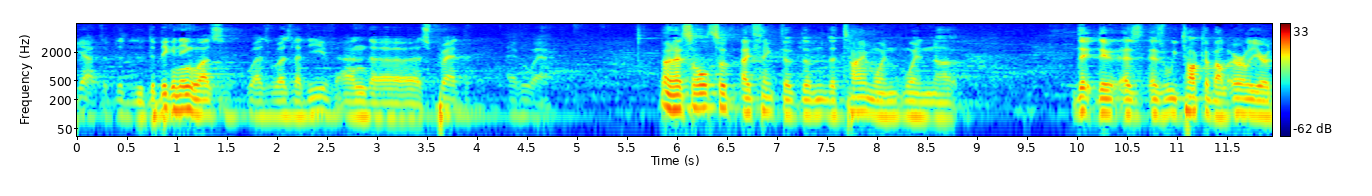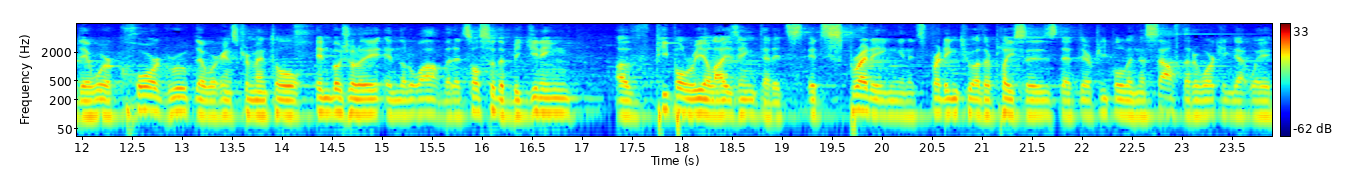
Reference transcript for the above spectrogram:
yeah, the, the, the beginning was was was La Dive and uh, spread everywhere. No, that's also, I think, the, the, the time when, when uh, they, they, as, as we talked about earlier, there were a core group that were instrumental in Beaujolais, in the Loire, but it's also the beginning of people realizing that it's, it's spreading and it's spreading to other places, that there are people in the South that are working that way,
